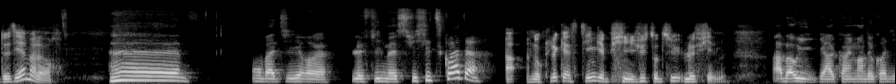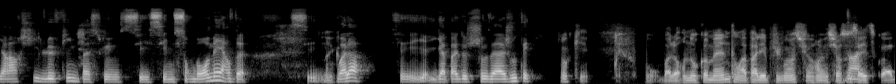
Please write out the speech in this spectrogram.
Deuxième alors? Euh, on va dire Le film Suicide Squad Ah, donc le casting et puis juste au-dessus, le film. Ah bah oui, il y a quand même un degré de hiérarchie. Le film, parce que c'est c'est une sombre merde. Voilà, il n'y a pas d'autre chose à ajouter. Ok. Bon, bah alors no comment, on va pas aller plus loin sur, sur Suicide Ouais. Squad.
